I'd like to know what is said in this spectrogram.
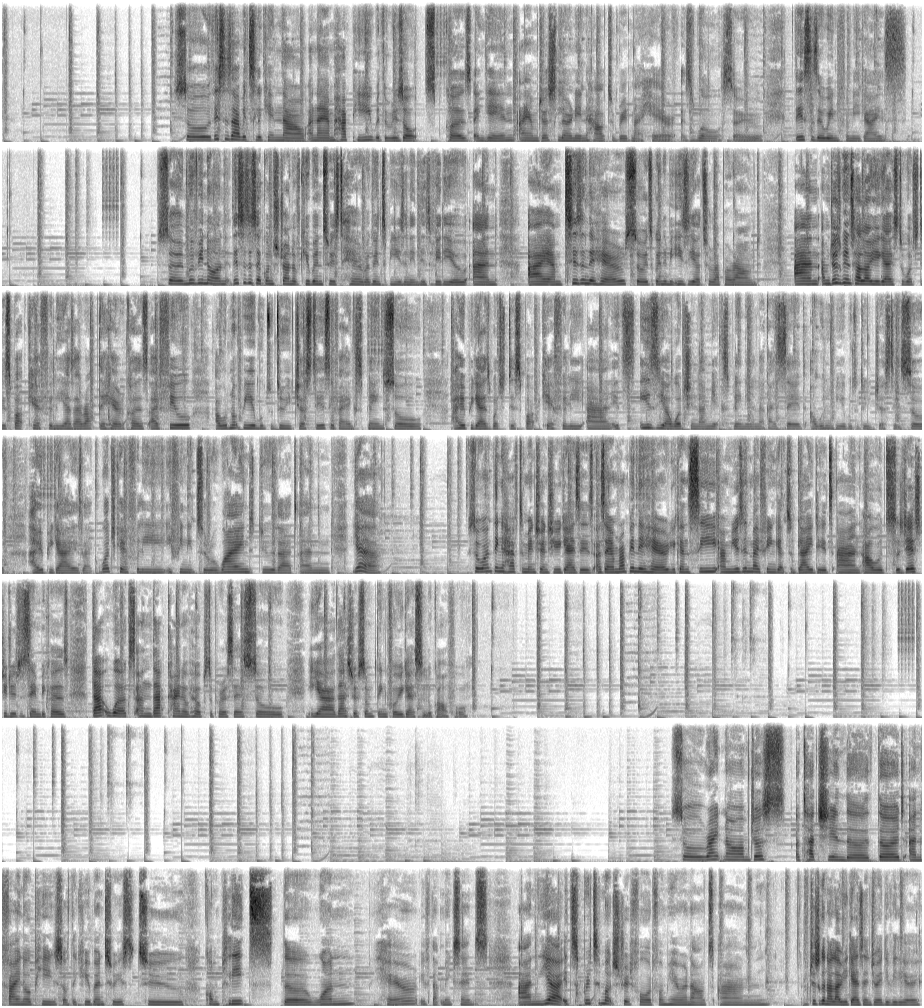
so this is how it's looking now and i am happy with the results because again i am just learning how to braid my hair as well. So this is a win for me guys. So moving on this is the second strand of cuban twist hair we're going to be using in this video and i am teasing the hair so it's going to be easier to wrap around and i'm just going to allow you guys to watch this part carefully as i wrap the hair because i feel i would not be able to do it justice if i explained so i hope you guys watch this part carefully and it's easier watching than me explaining. And like i said i wouldn't be able to do it justice. So i hope you guys like watch carefully. If you need to rewind do that. And yeah so one thing I have to mention to you guys is as I am wrapping the hair, you can see I'm using my finger to guide it and I would suggest you do the same because that works and that kind of helps the process. So yeah, that's just something for you guys to look out for. So right now I'm just attaching the third and final piece of the Cuban twist to complete the one hair if that makes sense. And yeah it's pretty much straightforward from here on out. And I'm just gonna allow you guys enjoy the video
